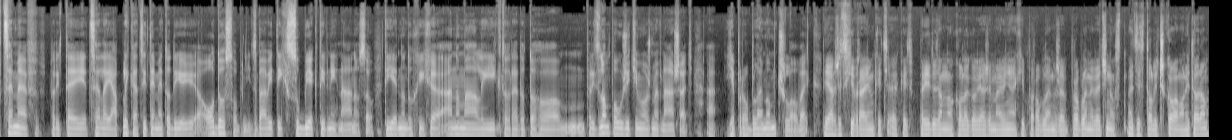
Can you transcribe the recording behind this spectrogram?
chceme pri tej celej aplikácii tej metódy odosobniť, zbaviť tých subjektívnych nánosov, tých jednoduchých e, anomálií, ktoré do toho pri zlom použití môžeme vnášať. A je problémom človek? Ja vždy vravím, keď, keď prídu za mnou kolegovia, že majú nejaký problém, že problém je väčšinou medzi stoličkou a monitorom.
